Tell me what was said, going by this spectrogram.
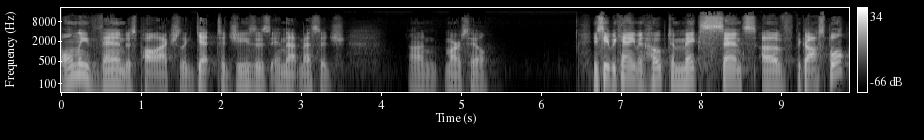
Only then does Paul actually get to Jesus in that message on Mars Hill. You see, we can't even hope to make sense of the gospel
